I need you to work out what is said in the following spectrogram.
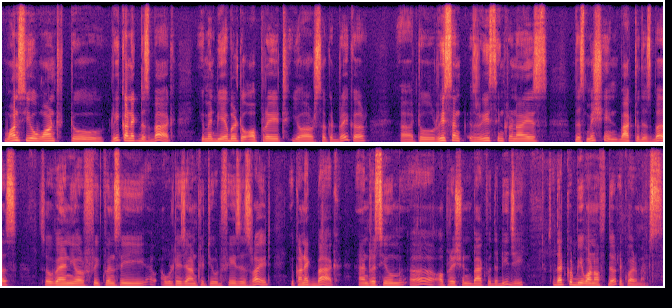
once you want to reconnect this back you may be able to operate your circuit breaker uh, to resynchronize this machine back to this bus. So, when your frequency voltage amplitude phase is right you connect back and resume uh, operation back with the DG. So, that could be one of the requirements.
